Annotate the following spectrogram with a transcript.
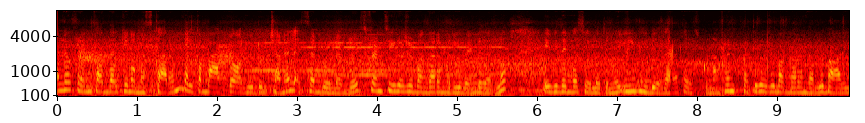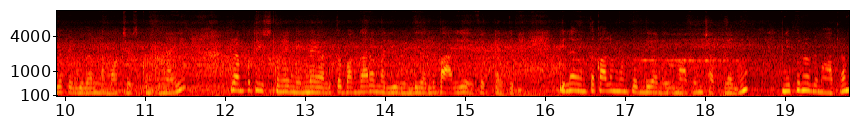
హలో ఫ్రెండ్స్ అందరికీ నమస్కారం. Welcome back to our YouTube channel SN gold updates friends ఈరోజు బంగారం మరియు వెండి ధరలు ఏ విధంగా సేల్ అవుతున్నాయో ఈ వీడియో ద్వారా తెలుసుకున్నాం ఫ్రెండ్స్ ప్రతిరోజు బంగారం ధరలు భారీగా పెరుగుదల నమోదు చేసుకుంటున్నాయి. ట్రంప్ తీసుకునే నిర్ణయాలతో బంగారం మరియు వెండి ధరలు భారీగా ఎఫెక్ట్ అవుతున్నాయి. ఇలా ఎంతకాలం ఉంటుంది అనేది మాత్రం చెప్పలేము. నిపుణులు మాత్రం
